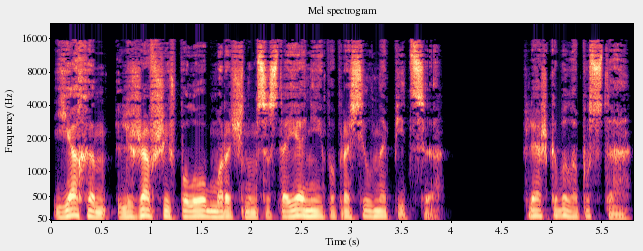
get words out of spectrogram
Яхан, лежавший в полуобморочном состоянии, попросил напиться. Фляжка была пуста.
